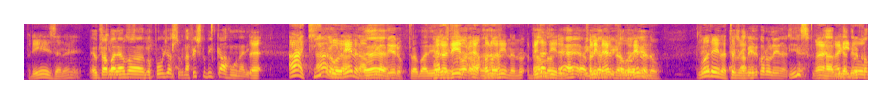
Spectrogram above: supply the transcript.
empresa, né? Eu Onde que trabalhava no Pão de Açúcar, na frente do Bicarruna ali. É. Ah, aqui Ah, na não, Lorena? na- na- Brigadeiro? Trabalhei Brigadeiro, Aham. é, com a Lorena. não- Brigadeiro, É, né? é, Falei Brigadeiro merda, Lorena Lorena. não. Lorena É, também. cabelo né? com a Lorena, Isso. É, Ah, ali Brigadeiro no com a Lorena.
